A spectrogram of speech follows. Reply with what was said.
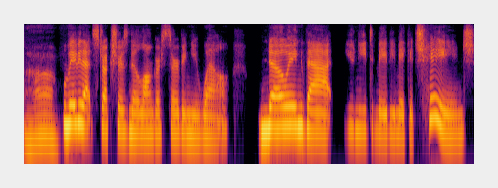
Ah. Well, maybe that structure is no longer serving you well. Knowing that you need to maybe make a change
